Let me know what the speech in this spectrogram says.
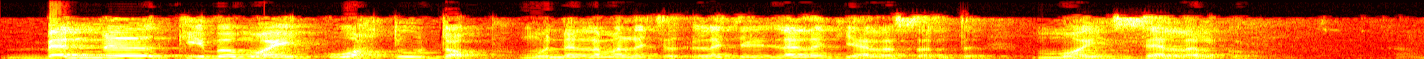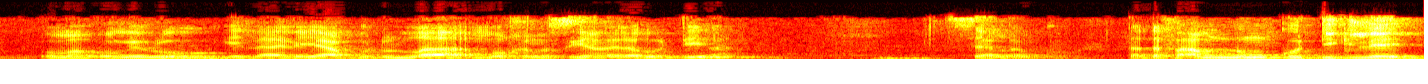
benn kii ba mooy waxtu topp mu ne la ma la la ci la la ci yàlla sant mooy sellal ko wa ma umiru illa li yabudullah muxlisina lahu diina sellal ko te dafa am nu mu ko diglee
